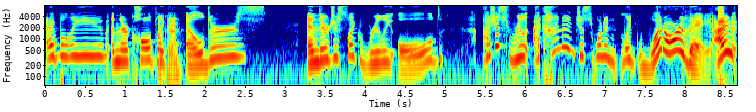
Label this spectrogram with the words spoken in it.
I believe, and they're called like Okay. elders, and they're just like really old. I just really, I kind of just want to like, what are they? I,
